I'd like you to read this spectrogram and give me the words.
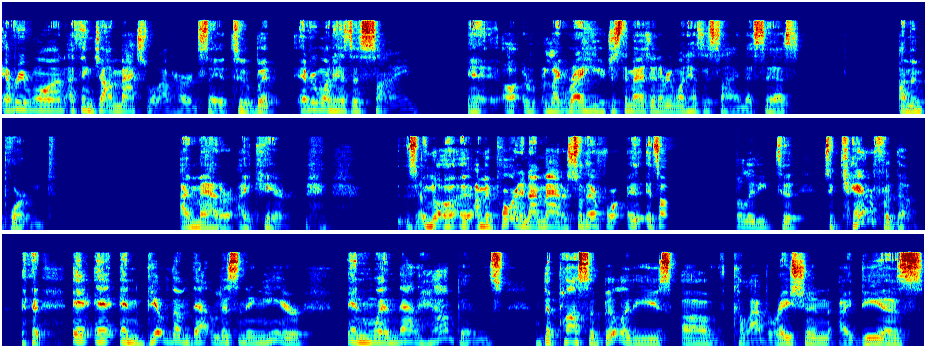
everyone, I think John Maxwell I've heard say it too, but everyone has a sign, uh, like right here. Just imagine everyone has a sign that says, "I'm important, I matter, I care." so, no, uh, I'm important and I matter. So therefore, it's our ability to to care for them and, and give them that listening ear. And when that happens, the possibilities of collaboration, ideas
